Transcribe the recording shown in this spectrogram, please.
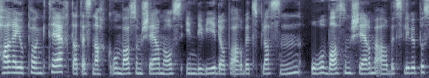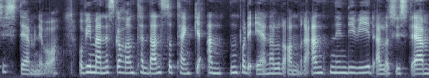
har jeg jo poengtert at jeg snakker om hva som skjer med oss individer på arbeidsplassen, og hva som skjer med arbeidslivet på systemnivå. Og vi mennesker har en tendens til å tenke enten på det ene eller det andre. Enten individ eller system.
